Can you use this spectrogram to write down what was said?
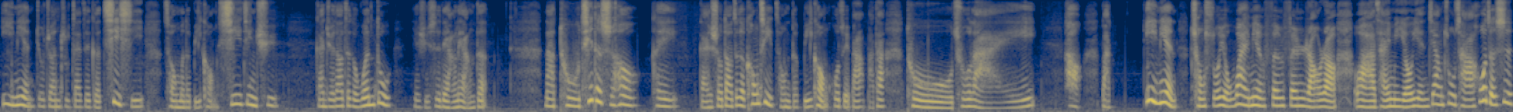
意念就专注在这个气息从我们的鼻孔吸进去，感觉到这个温度，也许是凉凉的。那吐气的时候可以。感受到这个空气从你的鼻孔或嘴巴把它吐出来，好，把意念从所有外面纷纷扰扰，哇，柴米油盐酱醋茶，或者是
